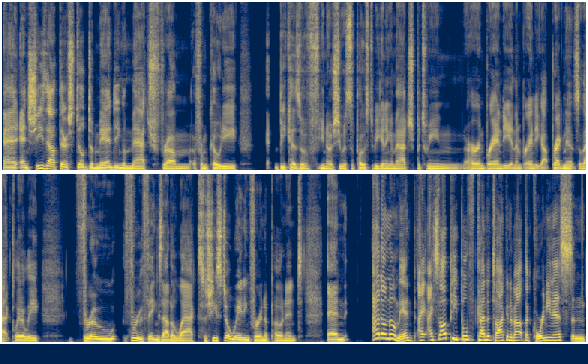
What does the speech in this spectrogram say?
and and she's out there still demanding a match from from Cody eh, because of you know she was supposed to be getting a match between her and Brandi and then Brandi got pregnant so that clearly threw threw things out of whack. So she's still waiting for an opponent and I don't know, man. I, I saw people kind of talking about the corniness and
